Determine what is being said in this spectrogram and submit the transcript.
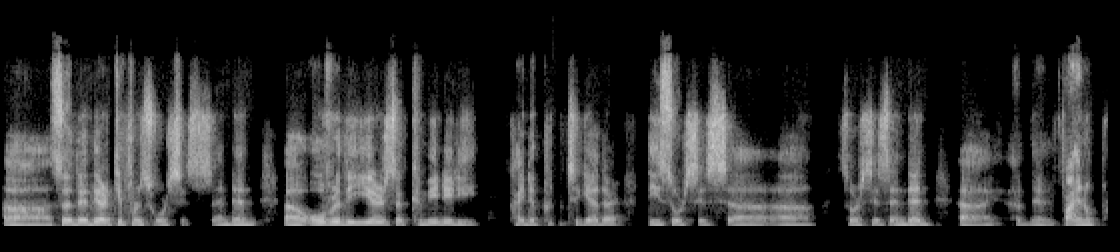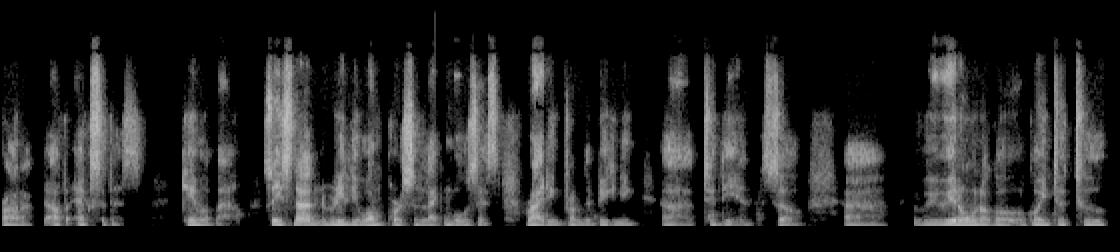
Uh, so there, there, are different sources. And then uh, over the years, a community kind of put together these sources, uh, uh, sources, and then the final product of Exodus came about. So it's not really one person like Moses writing from the beginning uh, to the end. So uh, we, we don't want to go, go into too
